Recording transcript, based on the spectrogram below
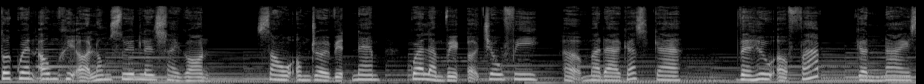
Tôi quen ông khi ở Long Xuyên lên Sài Gòn. Sau ông rời Việt Nam, qua làm việc ở châu Phi, ở Madagascar, về hưu ở Pháp, gần Nice.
